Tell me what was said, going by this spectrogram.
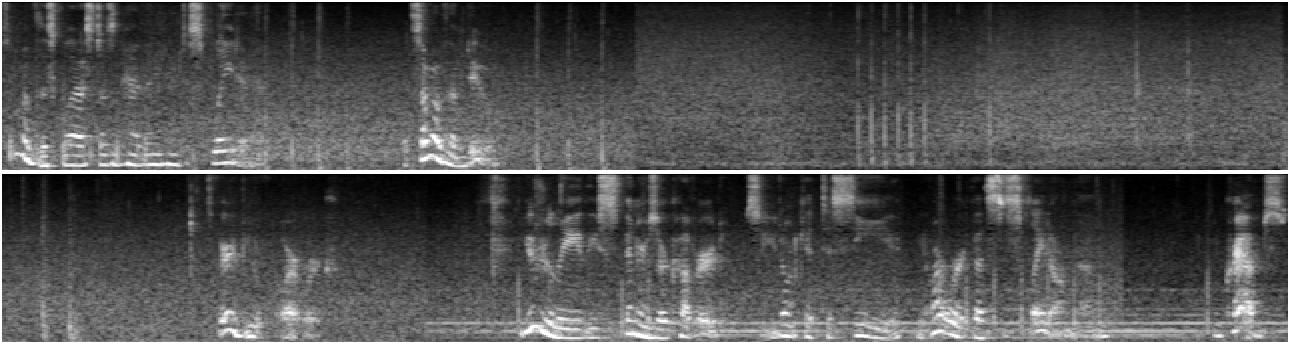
Some of this glass doesn't have anything displayed in it, but some of them do. It's very beautiful artwork. Usually these spinners are covered, so you don't get to see the artwork that's displayed on them. And crabs.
